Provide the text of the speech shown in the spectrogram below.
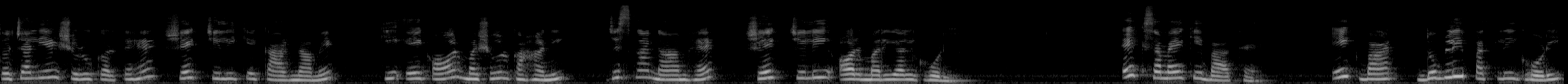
तो चलिए शुरू करते हैं शेख चिली के कारनामे की एक और मशहूर कहानी, जिसका नाम है, शेख चिली और मरियल घोड़ी। एक समय की बात है। एक बार दुबली पतली घोड़ी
